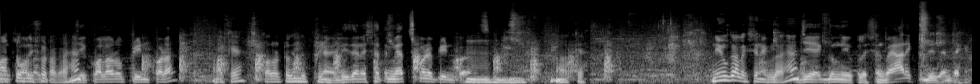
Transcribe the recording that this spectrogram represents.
মাত্র 200 টাকা হ্যাঁ? জি কলারও প্রিন্ট করা। ওকে কলারটা কিন্তু প্রিন্ট হ্যাঁ ডিজাইনের সাথে ম্যাচ করে প্রিন্ট করা। আছে। ওকে নিউ কালেকশন এগুলো হ্যাঁ? জি একদম নিউ কালেকশন ভাই আরেকটা ডিজাইন দেখেন।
